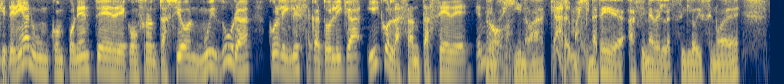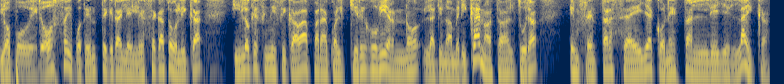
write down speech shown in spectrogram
que tenían un componente de confrontación muy dura con la Iglesia Católica y con la Santa Sede en Roma. imagino, ah, claro, imagínate a fines del siglo XIX lo poderosa y potente que era la Iglesia Católica y lo que significaba para cualquier gobierno latinoamericano a esta altura enfrentarse a ella con estas leyes laicas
